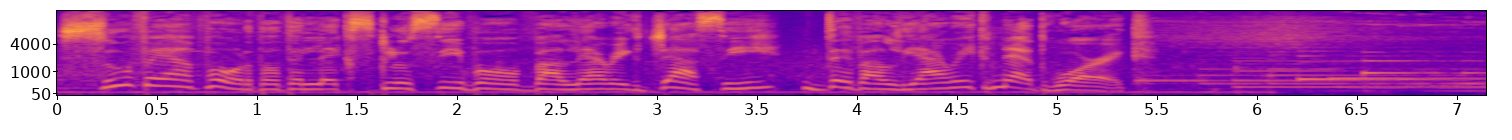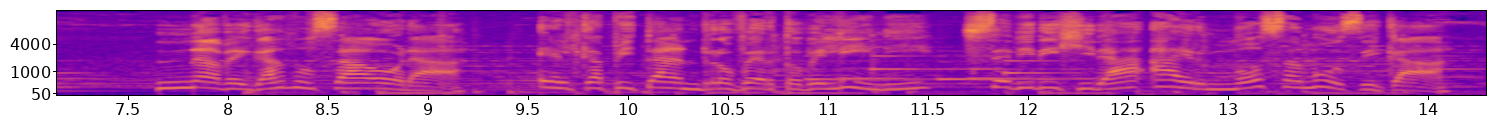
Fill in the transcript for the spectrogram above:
Sube a bordo del exclusivo Balearic Jazzy de Balearic Network. Navegamos ahora. El capitán Roberto Bellini se dirigirá a hermosa música.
